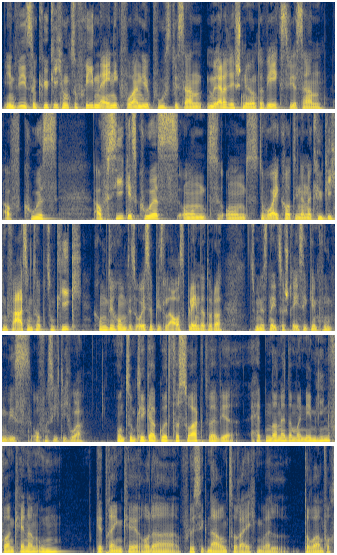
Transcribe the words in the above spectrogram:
irgendwie so glücklich und zufrieden eingefahren. Ich habe gewusst, wir sind mörderisch schnell unterwegs, wir sind auf Kurs, auf Siegeskurs und, und da war ich gerade in einer glücklichen Phase und habe zum Glück rundherum das alles ein bisschen ausblendet oder zumindest nicht so stressig empfunden, wie es offensichtlich war. Und zum Glück auch gut versorgt, weil wir hätten da nicht einmal nebenhin fahren können, um Getränke oder flüssige Nahrung zu reichen, weil da war einfach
